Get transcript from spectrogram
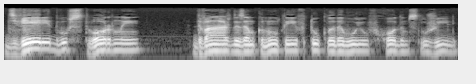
Двери двухстворные, дважды замкнутые в ту кладовую входом служили.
